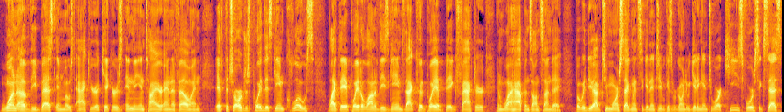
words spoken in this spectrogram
one of the best and most accurate kickers in the entire NFL. And if the Chargers play this game close, like they have played a lot of these games, that could play a big factor in what happens on Sunday. But we do have two more segments to get into because we're going to be getting into our keys for success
